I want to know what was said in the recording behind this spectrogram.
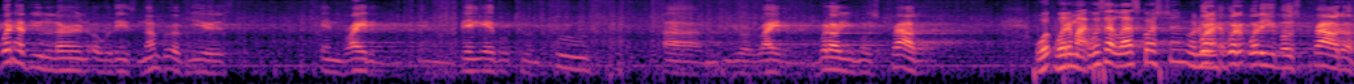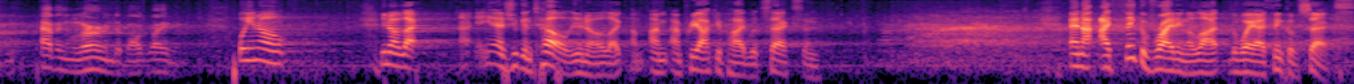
What have you learned over these number of years in writing and being able to improve um, your writing? What are you most proud of? What, what am I? What's that last question? What, what, what, what are you most proud of having learned about writing? Well, you know, you know, like as you can tell, you know, like I'm, I'm, I'm preoccupied with sex and and I, I, think of writing a lot the way I think of sex.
